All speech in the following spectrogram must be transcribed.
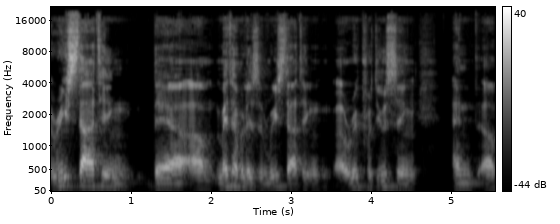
restarting their um, metabolism, restarting, uh, reproducing and uh,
